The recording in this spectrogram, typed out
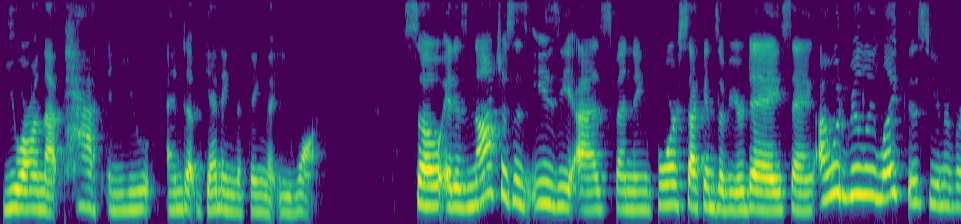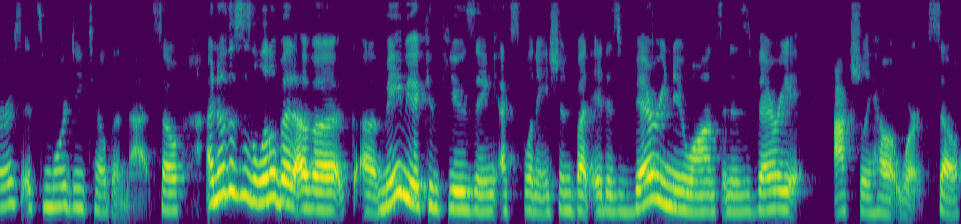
you are on that path and you end up getting the thing that you want. So it is not just as easy as spending four seconds of your day saying, I would really like this universe. It's more detailed than that. So I know this is a little bit of a uh, maybe a confusing explanation, but it is very nuanced and is very actually how it works. So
